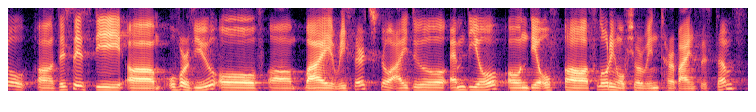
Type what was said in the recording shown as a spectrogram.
So uh, this is the um, overview of uh, my research. So I do MDO on the off, uh, floating offshore wind turbine systems.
